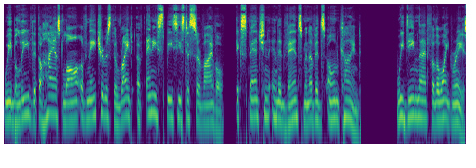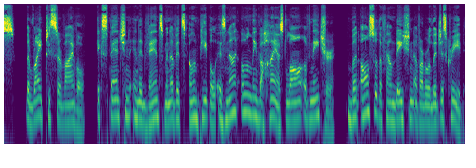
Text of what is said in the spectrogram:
We believe that the highest law of nature is the right of any species to survival, expansion and advancement of its own kind. We deem that for the white race, the right to survival, expansion and advancement of its own people is not only the highest law of nature, but also the foundation of our religious creed.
